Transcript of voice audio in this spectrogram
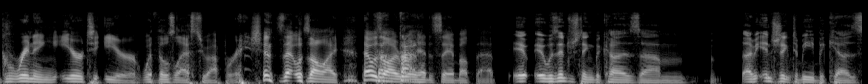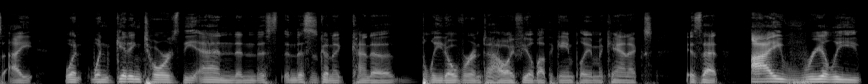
grinning ear to ear with those last two operations. That was all I. That was all I really had to say about that. It it was interesting because um, I mean, interesting to me because I when when getting towards the end, and this and this is going to kind of bleed over into how I feel about the gameplay and mechanics, is that I really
